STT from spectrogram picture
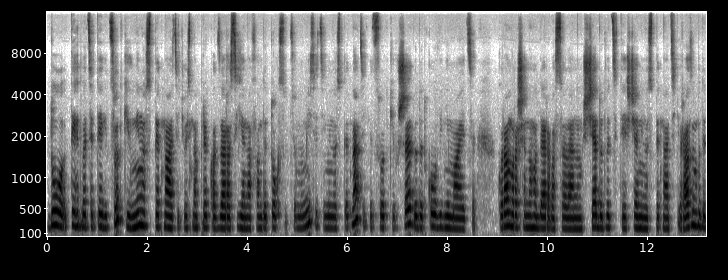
до тих 20% мінус 15. Ось, наприклад, зараз є на Фандетокс у цьому місяці мінус 15%, ще додатково віднімається. Кора мурашиного дерева селеном ще до 20, ще мінус 15, разом буде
